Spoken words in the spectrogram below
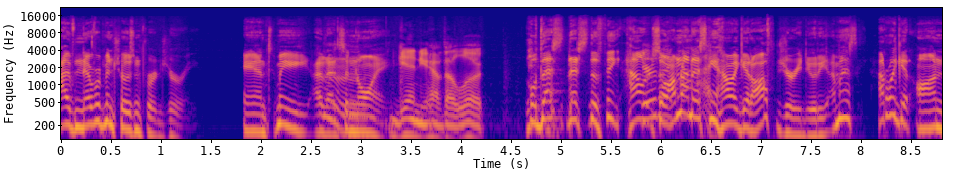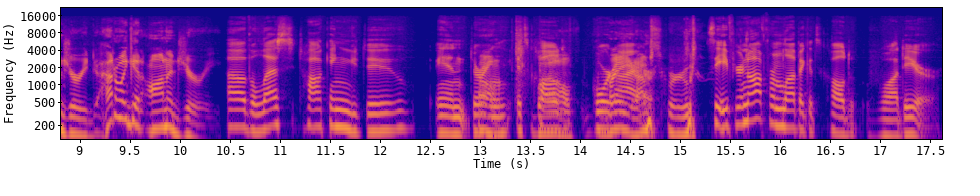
I've never been chosen for a jury. And to me, uh, that's annoying. Again, you have that look. Well, that's that's the thing. How You're so? I'm not guy. asking how I get off jury duty. I'm asking how do I get on jury? How do I get on a jury? Oh, the less talking you do in during Oh, it's called wow, voir great. I'm screwed. See, if you're not from Lubbock, it's called voir dire.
